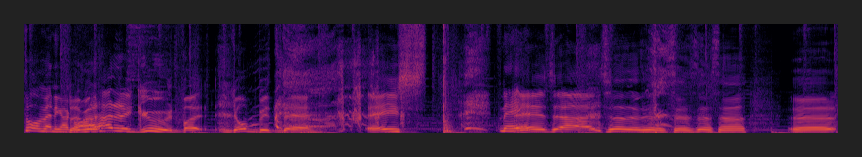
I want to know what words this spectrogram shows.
två meningar Nej, men kvar. herregud vad jobbigt det s- Nej, så- eh,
